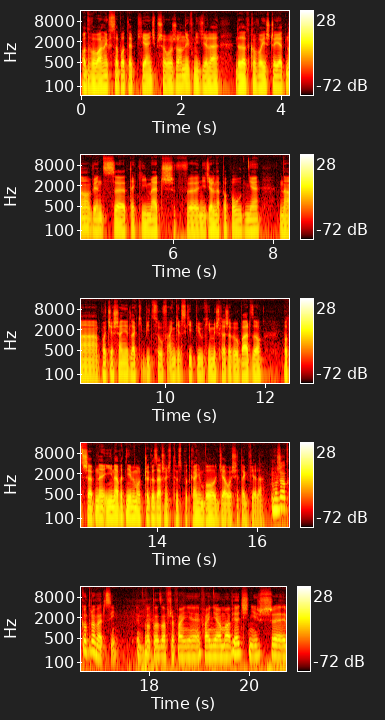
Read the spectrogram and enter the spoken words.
odwołanych, w sobotę pięć przełożonych, w niedzielę dodatkowo jeszcze jedno, więc e, taki mecz w niedzielne popołudnie na pocieszenie dla kibiców angielskiej piłki myślę, że był bardzo potrzebny i nawet nie wiem od czego zacząć w tym spotkaniu, bo działo się tak wiele. Może od kontrowersji, bo to zawsze fajnie, fajnie omawiać, niż e,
